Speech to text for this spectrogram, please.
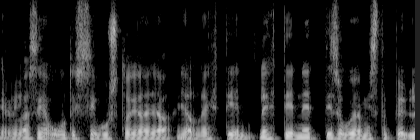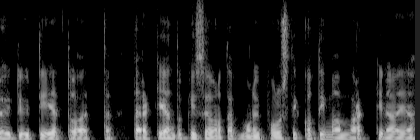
erilaisia uutissivustoja ja, ja lehtien, lehtien nettisivuja, mistä löytyy tietoa. Että tärkeää on toki seurata monipuolisesti kotimaan markkinaa ja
